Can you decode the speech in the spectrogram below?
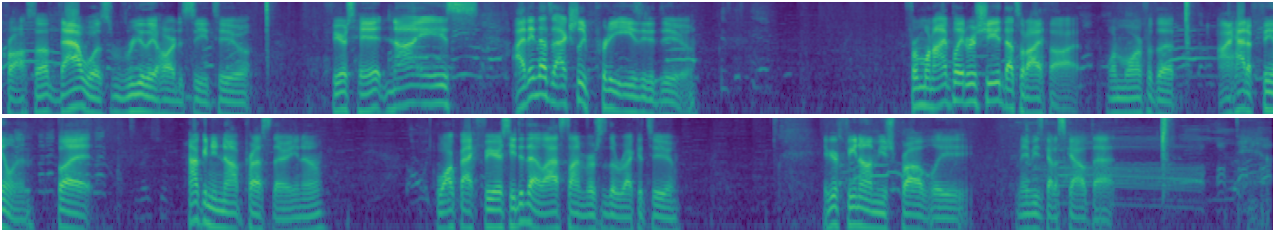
Cross up. That was really hard to see too. Fierce hit. Nice. I think that's actually pretty easy to do. From when I played Rashid, that's what I thought. One more for the... I had a feeling, but how can you not press there, you know? Walk back fierce. He did that last time versus the Rekka too. If you're Phenom, you should probably... Maybe he's got to scout that. Damn,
